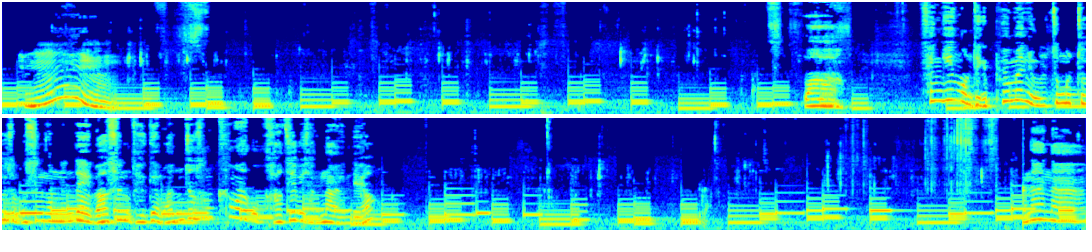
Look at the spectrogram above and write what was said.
음. 와. 생긴 건 되게 표면이 울퉁불퉁해서 못생겼는데 맛은 되게 완전 상큼하고 가즙이 장난 아닌데요? 바나나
